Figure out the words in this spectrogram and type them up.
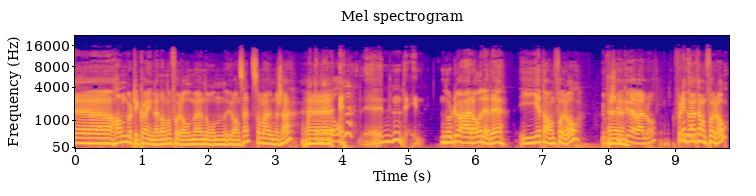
Eh, han burde ikke ha innleda noe forhold med noen uansett, som er under seg. ikke det Eh, lov, et- eh, når du er allerede i et annet forhold, Hvorfor skulle Eh, ikke det være lov? fordi du er i et annet forhold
